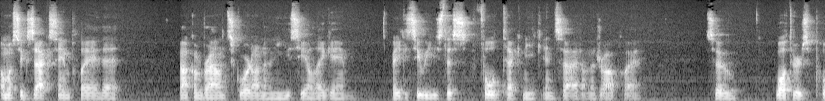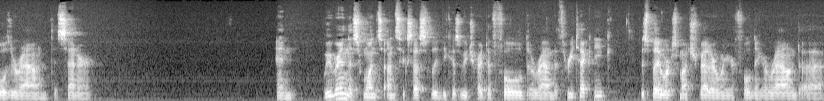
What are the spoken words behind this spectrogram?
almost exact same play that Malcolm Brown scored on in the UCLA game. But you can see we use this fold technique inside on the draw play. So Walters pulls around the center. And we ran this once unsuccessfully because we tried to fold around a three technique. This play works much better when you're folding around uh,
